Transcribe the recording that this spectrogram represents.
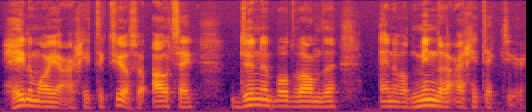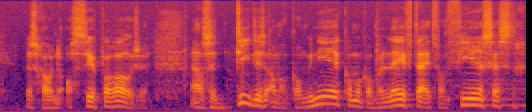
Hele mooie architectuur. Als we oud zijn, dunne botwanden. En een wat mindere architectuur. Dus gewoon de osteoporose. Als we die dus allemaal combineren, kom ik op een leeftijd van 64,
